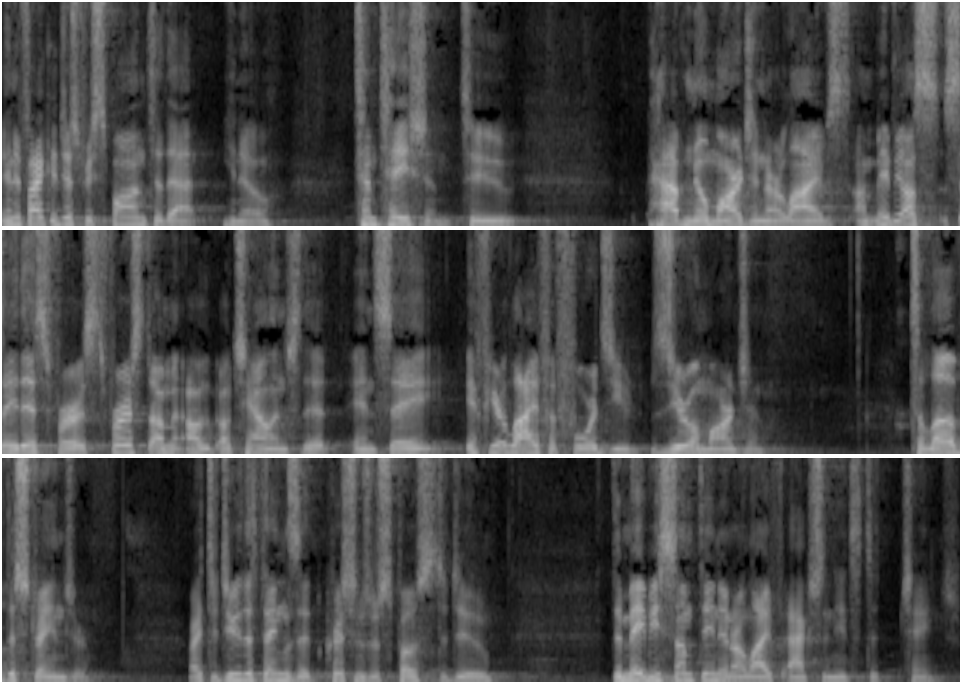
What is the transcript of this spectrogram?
And if I could just respond to that, you know, temptation to have no margin in our lives, um, maybe I'll say this first. First, i will I'll challenge that and say if your life affords you zero margin to love the stranger, right, to do the things that Christians are supposed to do, then maybe something in our life actually needs to change.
